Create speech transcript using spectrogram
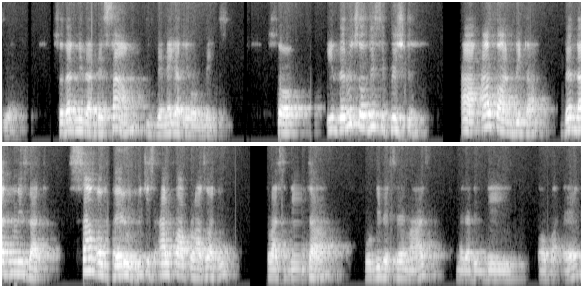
Zero. So that means that the sum is the negative of this. So if the roots of this equation are alpha and beta, then that means that sum of the root, which is alpha plus what? Plus beta, will be the same as negative b over a.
